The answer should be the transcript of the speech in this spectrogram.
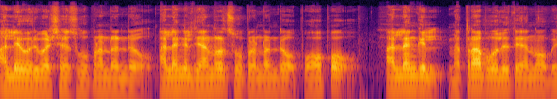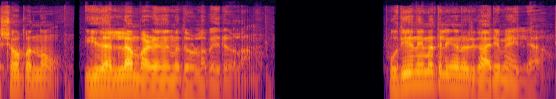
അല്ലെ ഒരുപക്ഷെ സൂപ്രണ്ടന്റോ അല്ലെങ്കിൽ ജനറൽ സൂപ്രണ്ടന്റോ പോപ്പോ അല്ലെങ്കിൽ മെത്രാപോലിത്ത എന്നോ ബിഷോപ്പെന്നോ ഇതെല്ലാം പഴയ നിയമത്തിലുള്ള പേരുകളാണ്. പുതിയ നിയമത്തിൽ ഇങ്ങനെ ഒരു കാര്യമേ ഇല്ല.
